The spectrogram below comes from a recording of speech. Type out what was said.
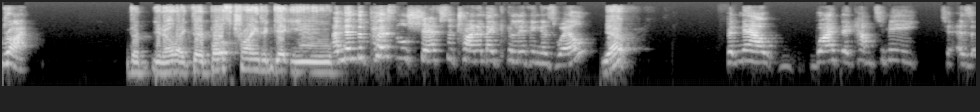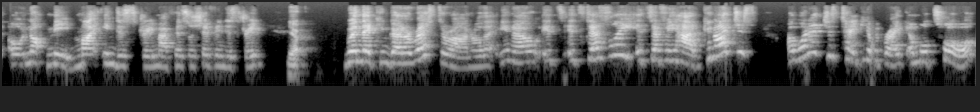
right? They're you know like they're both trying to get you, and then the personal chefs are trying to make a living as well. Yep. But now, why they come to me to, as or not me, my industry, my personal chef industry? Yep when they can go to a restaurant or that you know it's it's definitely it's definitely hard. Can i just i want to just take a break and we'll talk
